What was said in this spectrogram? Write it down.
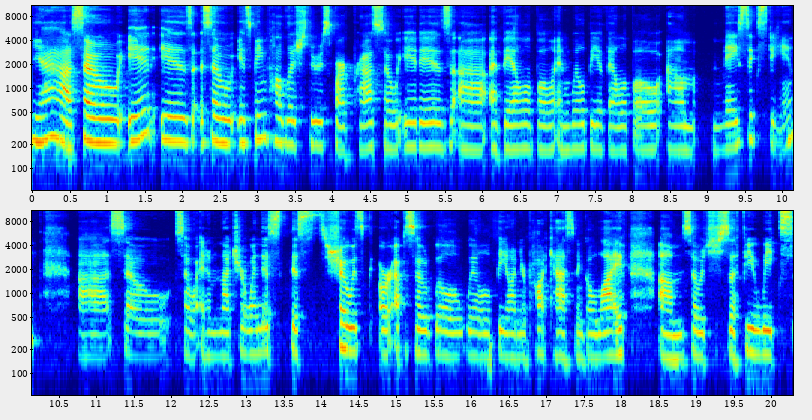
Yeah, so it is so it's being published through Spark Press. So it is uh, available and will be available um, May 16th. Uh, so so and I'm not sure when this this show is or episode will will be on your podcast and go live. Um, so it's just a few weeks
